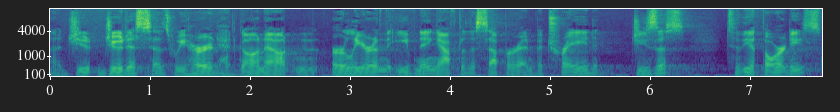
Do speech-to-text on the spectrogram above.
Uh, Ju- Judas, as we heard, had gone out earlier in the evening after the supper and betrayed Jesus to the authorities.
